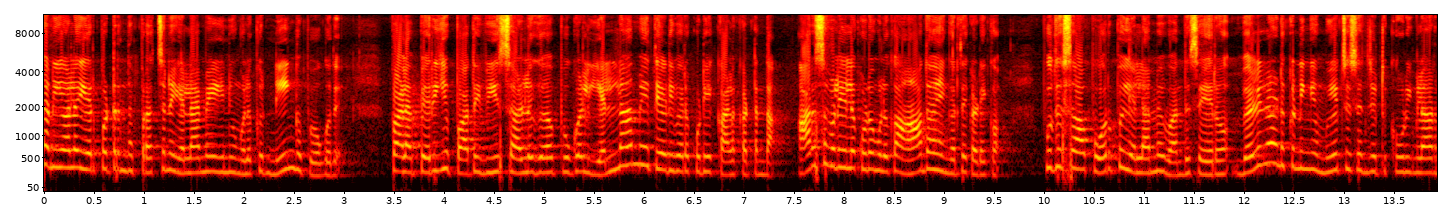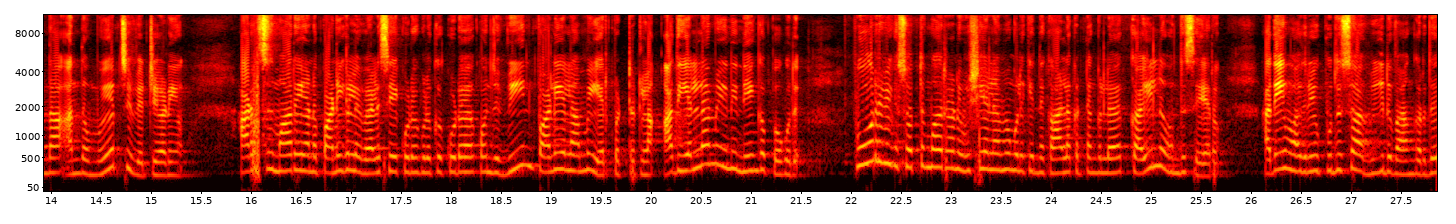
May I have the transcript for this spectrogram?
சனியால் ஏற்பட்டிருந்த பிரச்சனை எல்லாமே இனி உங்களுக்கு நீங்க போகுது. பல பெரிய பதவி சலுகை புகழ் எல்லாமே தேடி வரக்கூடிய காலகட்டம் தான். அரசு வழியில் கூட உங்களுக்கு ஆதாயங்கிறது கிடைக்கும். புதுசாக பொறுப்பு எல்லாமே வந்து சேரும். வெளிநாடுக்கு நீங்கள் முயற்சி செஞ்சுட்டு கூடிங்களா இருந்தால் அந்த முயற்சி வெற்றி அடையும் அரசு மாதிரியான பணிகளில் வேலை செய்யக்கூடியவங்களுக்கு கூட கொஞ்சம் வீண் பழி எல்லாமே ஏற்பட்டிருக்கலாம். அது எல்லாமே இனி நீங்கள் போகுது. பூர்வீக சொத்து மாதிரியான விஷயம் எல்லாமே உங்களுக்கு இந்த காலகட்டங்களில் கையில் வந்து சேரும். அதே மாதிரி புதுசாக வீடு வாங்குறது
